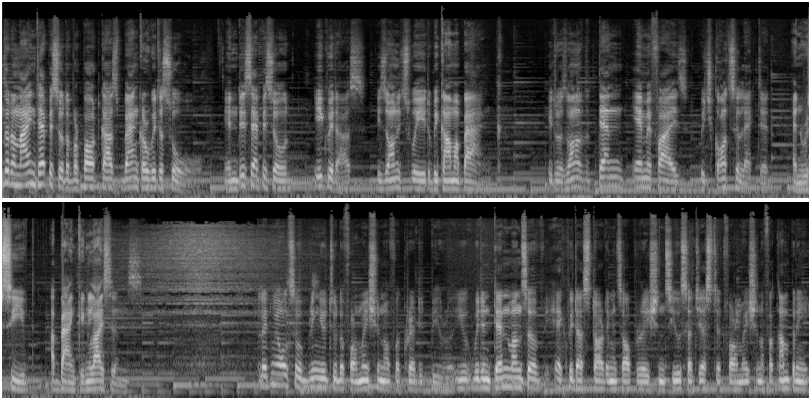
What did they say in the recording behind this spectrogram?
to the ninth episode of our podcast, Banker with a Soul. In this episode, Equitas is on its way to become a bank. It was one of the 10 MFIs which got selected and received a banking license. Let me also bring you to the formation of a credit bureau. You, within 10 months of Equitas starting its operations, you suggested formation of a company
